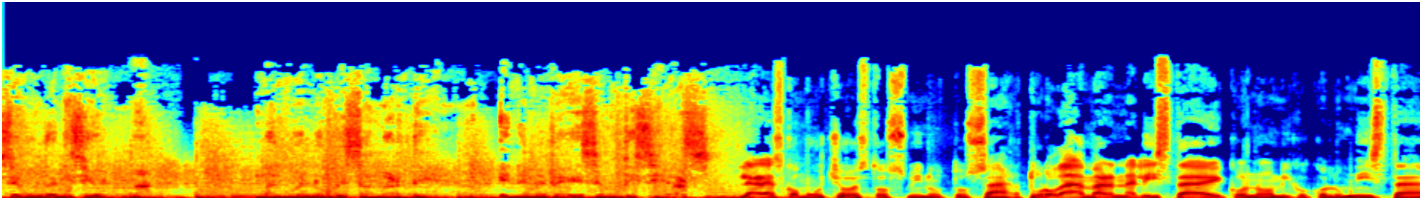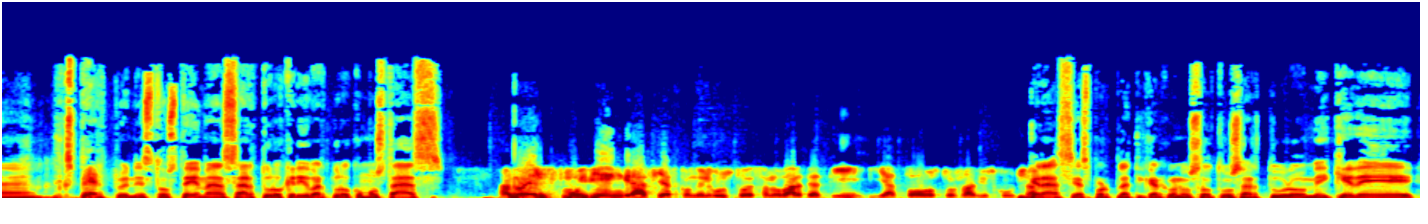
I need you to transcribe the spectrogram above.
Segunda emisión. Manuel López San Martín, en MBS Noticias. Le agradezco mucho estos minutos a Arturo Dama, analista económico, columnista, experto en estos temas. Arturo, querido Arturo, ¿cómo estás? Manuel, muy bien, gracias, con el gusto de saludarte a ti y a todos tus radioescuchas. Gracias por platicar con nosotros, Arturo. Me quedé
